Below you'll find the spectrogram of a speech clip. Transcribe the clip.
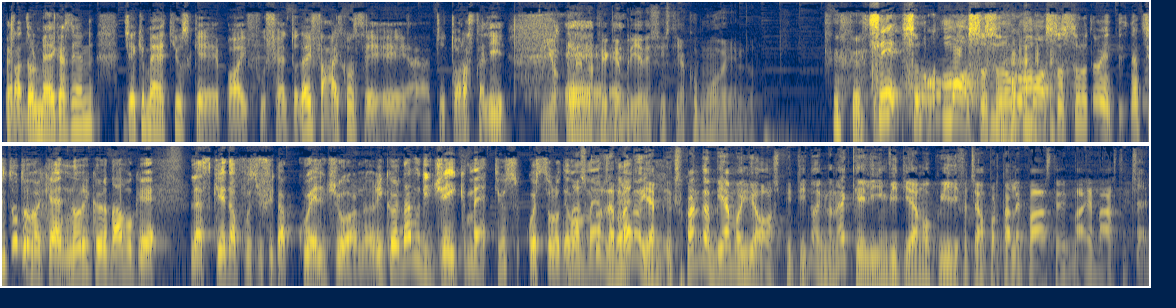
per Adult Magazine, Jake Matthews che poi fu scelto dai Falcons e, e eh, tuttora sta lì. Io credo che Gabriele si stia commuovendo sì, sono commosso, sono commosso assolutamente. Innanzitutto perché non ricordavo che la scheda fosse uscita quel giorno. Ricordavo di Jake Matthews, questo lo devo ma ammettere. Scusa, ma noi quando abbiamo gli ospiti, noi non è che li invitiamo qui, li facciamo portare le paste e basta. Cioè,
